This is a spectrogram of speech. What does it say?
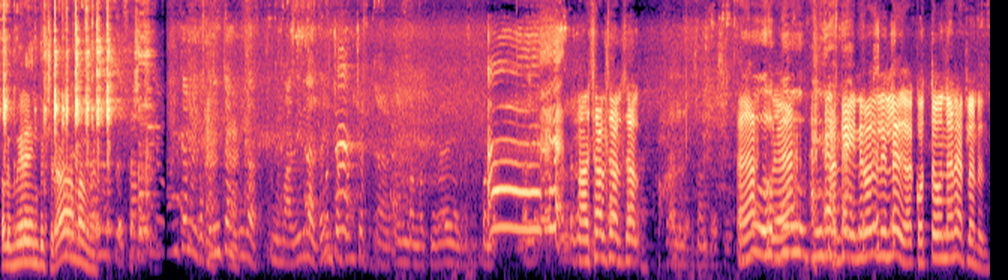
వాళ్ళు మీరే తినిపించరా? మమ్మీ చాలు చాలు చాలు. అంటే ఇన్ని రోజులు తినలేదు కదా, కొత్త ఉందని అట్లా ఉంటుంది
